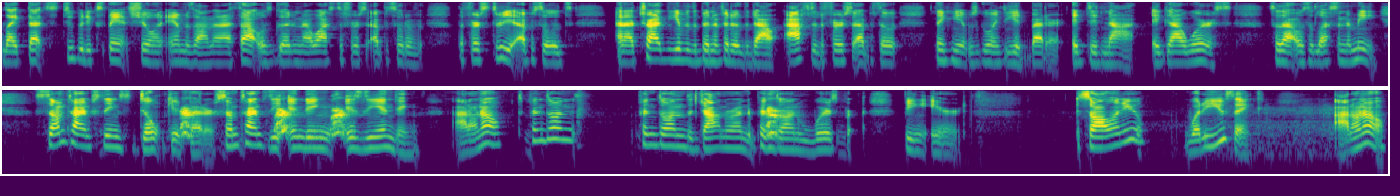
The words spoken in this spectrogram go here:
like that stupid Expanse show on Amazon that I thought was good, and I watched the first episode of the first three episodes, and I tried to give it the benefit of the doubt after the first episode, thinking it was going to get better. It did not, it got worse. So that was a lesson to me sometimes things don't get better. Sometimes the ending is the ending. I don't know. Depends on depends on the genre and depends on where it's being aired. It's all on you. What do you think? I don't know.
